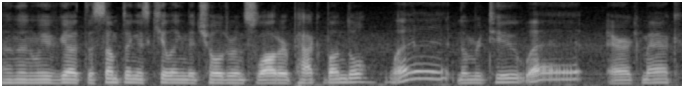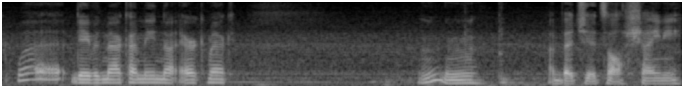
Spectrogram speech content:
And then we've got the Something is Killing the Children Slaughter Pack Bundle. What? Number two. What? Eric Mack. What? David Mack, I mean, not Eric Mack. Mm-hmm. I bet you it's all shiny.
